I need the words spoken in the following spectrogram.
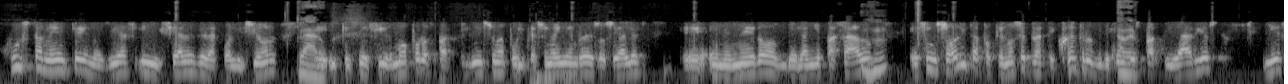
justamente en los días iniciales de la coalición eh, y que se firmó por los partidos, hizo una publicación ahí en redes sociales eh, en enero del año pasado. Es insólita porque no se platicó entre los dirigentes partidarios y es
